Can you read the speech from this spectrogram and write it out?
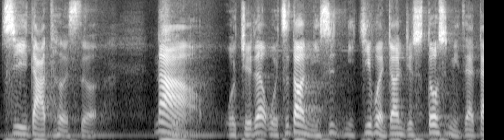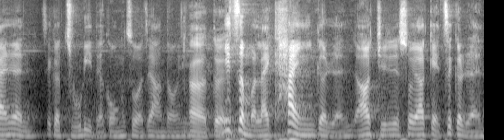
是一大特色。那我觉得我知道你是你基本上就是都是你在担任这个主理的工作，这样东西。呃，对。你怎么来看一个人，然后觉得说要给这个人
